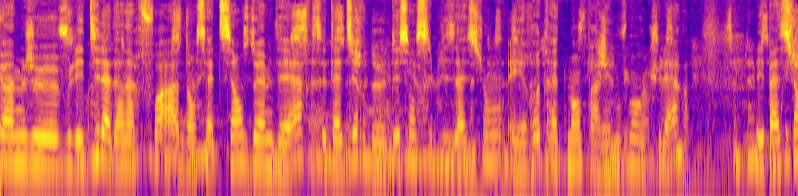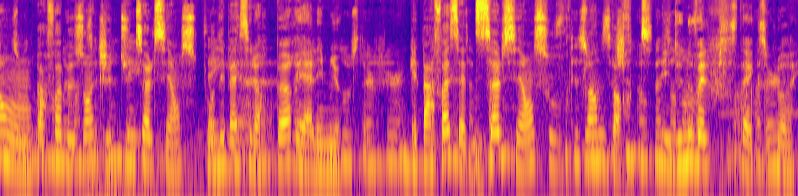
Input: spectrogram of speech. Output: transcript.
Comme je vous l'ai dit la dernière fois, dans cette séance de MDR, c'est-à-dire de désensibilisation et retraitement par les mouvements oculaires, les patients ont parfois besoin que d'une seule séance pour dépasser leur peur et aller mieux. Et parfois, cette seule séance ouvre plein de portes et de nouvelles pistes à explorer.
